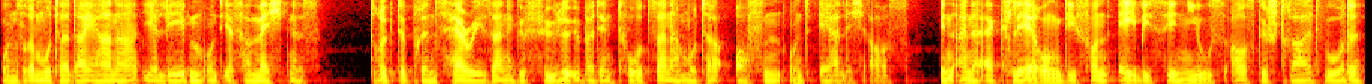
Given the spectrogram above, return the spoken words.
Unsere Mutter Diana, ihr Leben und ihr Vermächtnis, drückte Prinz Harry seine Gefühle über den Tod seiner Mutter offen und ehrlich aus. In einer Erklärung, die von ABC News ausgestrahlt wurde,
